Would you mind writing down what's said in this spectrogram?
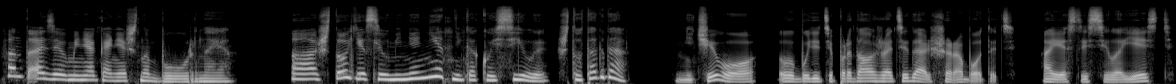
Фантазия у меня, конечно, бурная. А что, если у меня нет никакой силы? Что тогда? Ничего, вы будете продолжать и дальше работать. А если сила есть,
